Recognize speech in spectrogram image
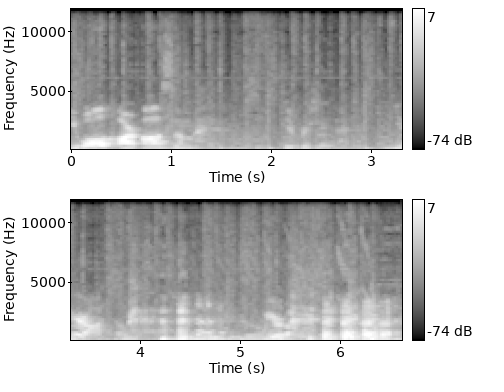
you all are awesome. We appreciate that. You're awesome. we are.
